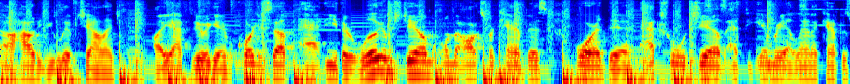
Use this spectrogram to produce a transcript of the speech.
uh, how do you lift challenge all you have to do again record yourself at either williams gym on the oxford campus or the actual gym at the emory atlanta campus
